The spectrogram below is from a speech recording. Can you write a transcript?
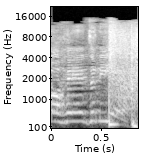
Hands in the air.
